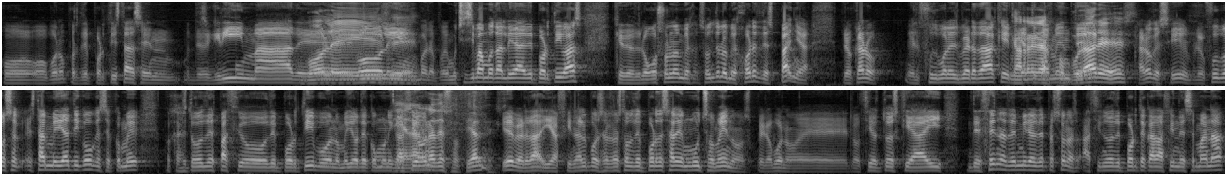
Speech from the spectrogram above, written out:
o, bueno, pues deportistas en, de esgrima, de volei, bueno, pues muchísimas modalidades deportivas que desde luego son, son de los mejores de España. Pero claro, el fútbol es verdad que Carreras populares. Claro que sí, el fútbol es tan mediático que se come pues, casi todo el espacio deportivo en los medios de comunicación. Y en las redes sociales. Y es verdad, y al final pues el resto del deporte sale mucho menos, pero bueno, eh, lo cierto es que hay decenas de miles de personas haciendo deporte cada fin de semana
